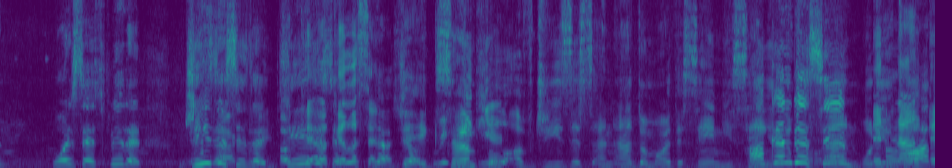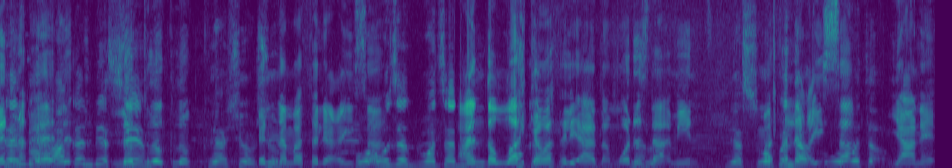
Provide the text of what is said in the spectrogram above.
Yeah. What is that spirit? Exactly. Jesus is a Jesus. Okay, okay, listen. Yeah, sure. The example of Jesus and Adam are the same. He's saying how can be same? What إن, how, can, إن, how, can be same? Look, look, look. Yeah, sure. sure. إن مثل عيسى what's that, what's that And الله كمثل Adam. What does that mean? Yes. Open that عيسى يعني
